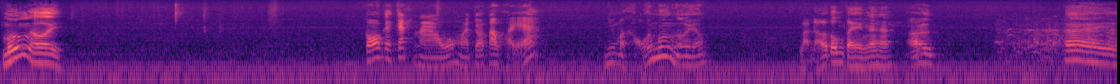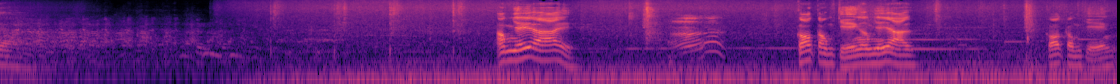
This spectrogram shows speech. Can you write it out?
Mướn người. Có cái cách nào á mà cho tao khỏe nhưng mà khỏi mướn người không? Là đỡ tốn tiền á hả? Ừ. Hey. à. Ông Nhí ơi. Có công chuyện ông Nhí ơi có công chuyện.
